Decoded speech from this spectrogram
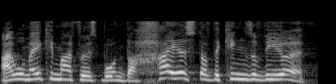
I will make him my firstborn, the highest of the kings of the earth.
